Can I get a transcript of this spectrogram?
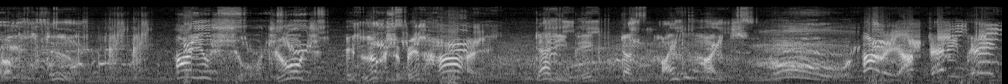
rocket too. Are you sure, George? It looks a bit high. Daddy Pig doesn't like heights. Oh, hurry up, Daddy Pig!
